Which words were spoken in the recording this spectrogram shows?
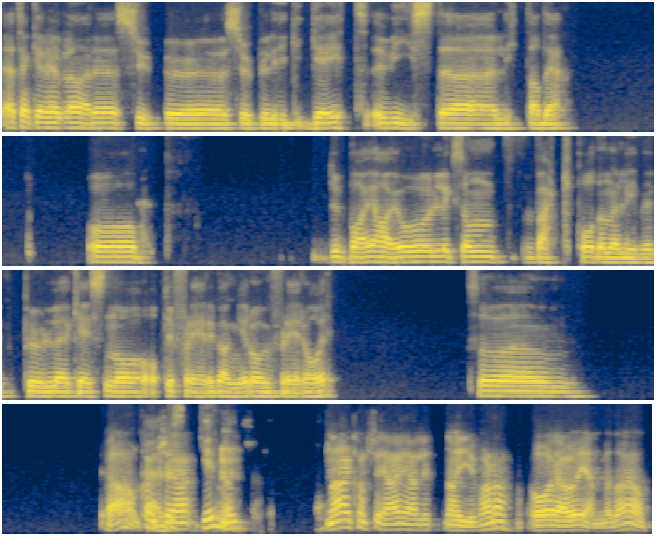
jeg tenker hele den der Super, Super League Gate viste litt av det. Og Dubai har jo liksom vært på denne Liverpool-casen opptil flere ganger over flere år. Så Ja, kanskje jeg sikker, men... Nei, kanskje jeg er litt naiv her, da. Og jeg er jo enig med deg at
